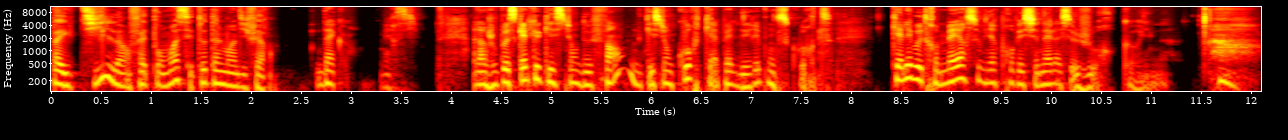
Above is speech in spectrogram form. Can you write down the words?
pas utile. En fait, pour moi, c'est totalement indifférent. D'accord, merci. Alors, je vous pose quelques questions de fin, des questions courtes qui appellent des réponses courtes. Quel est votre meilleur souvenir professionnel à ce jour, Corinne? Ah,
